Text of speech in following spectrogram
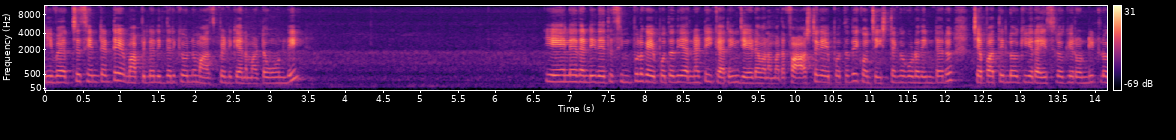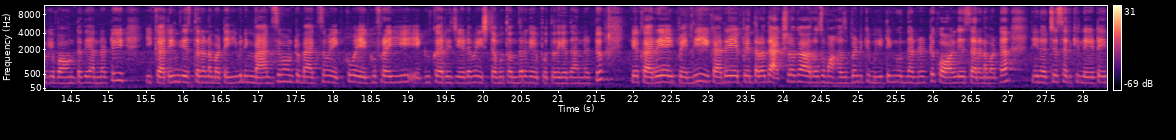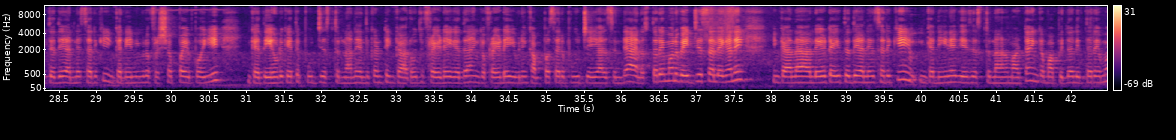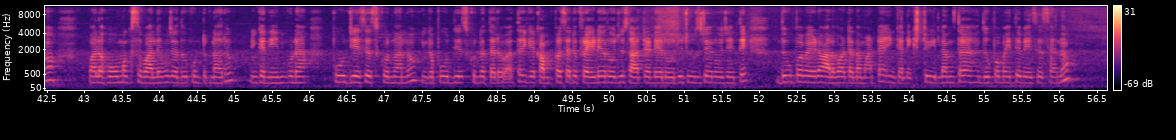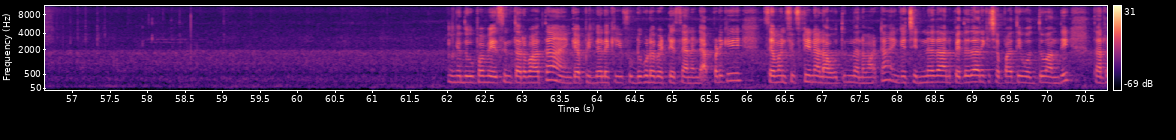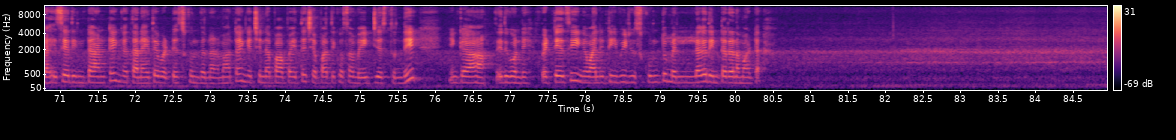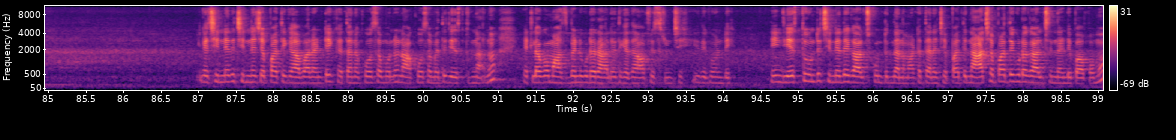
ఇవి వచ్చేసి ఏంటంటే మా పిల్లలిద్దరికీ ఉన్న మా హస్బెండ్కి అనమాట ఓన్లీ. ఏం లేదండి ఇదైతే సింపుల్గా అయిపోతుంది అన్నట్టు ఈ కర్రీని చేయడం అనమాట ఫాస్ట్గా అయిపోతుంది కొంచెం ఇష్టంగా కూడా తింటారు. చపాతీలోకి రైస్లోకి రెండిట్లోకి బాగుంటుంది అన్నట్టు ఈ కర్రీని చేస్తారనమాట ఈవినింగ్ మ్యాక్సిమం టు మ్యాక్సిమం ఎక్కువ ఎగ్ ఫ్రై ఎగ్ కర్రీ చేయడమే ఇష్టము. తొందరగా అయిపోతుంది కదా అన్నట్టు ఇక కర్రీ అయిపోయింది. ఈ కర్రీ అయిపోయిన తర్వాత యాక్చువల్గా ఆ రోజు మా హస్బెండ్కి మీటింగ్ ఉందన్నట్టు కాల్ చేశారనమాట నేను వచ్చేసరికి లేట్ అవుతుంది అనేసరికి ఇంకా నేను కూడా ఫ్రెష్ అప్ అయిపోయి ఇంకా దేవుడికి అయితే పూజ చేస్తున్నాను. ఎందుకంటే ఇంకా ఆ రోజు ఫ్రైడే కదా ఇంకా ఫ్రైడే ఈవినింగ్ కంపల్సరీ పూజ చేయాల్సిందే. ఆయన వస్తారేమో అని వెయిట్ చేస్తాలే కానీ ఇంకా అలా లేట్ అవుతుంది అనేసరికి ఇంకా నేనే చేసేస్తున్నాను అనమాట ఇంకా మా పిల్లలు ఇద్దరేమో వాళ్ళ హోంవర్క్స్ వాళ్ళేమో చదువుకుంటున్నారు. ఇంకా నేను కూడా పూజ చేసేసుకున్నాను. ఇంకా పూజ చేసుకున్న తర్వాత ఇంకా కంపల్సరీ ఫ్రైడే రోజు సాటర్డే రోజు ట్యూస్డే రోజు అయితే ధూపం వేయడం అలవాటు అనమాట ఇంకా నెక్స్ట్ ఇల్లంతా ధూపం అయితే వేసేసాను. ఇంకా ధూపం వేసిన తర్వాత ఇంకా పిల్లలకి ఫుడ్ కూడా పెట్టేశానండి. అప్పటికి సెవెన్ ఫిఫ్టీన్ అలా అవుతుందన్నమాట. ఇంకా చిన్నదాని పెద్దదానికి చపాతీ వద్దు అంది. తను రైసే తింటా అంటే ఇంకా తనైతే పెట్టేసుకుంటుంది అనమాట ఇంకా చిన్న పాప అయితే చపాతీ కోసం వెయిట్ చేస్తుంది. ఇంకా ఇదిగోండి పెట్టేసి ఇంకా మళ్ళీ టీవీ చూసుకుంటూ మెల్లగా తింటారనమాట ఇంకా చిన్నది చిన్న చపాతి కావాలంటే ఇంకా తన కోసమును నా కోసం అయితే చేస్తున్నాను. ఎట్లాగో మా హస్బెండ్ కూడా రాలేదు కదా ఆఫీస్ నుంచి. ఇదిగోండి. నేను చేస్తూ ఉంటే చిన్నదే గాల్చుకుంటుంది అనమాట తన చపాతి. నా చపాతీ కూడా గాల్చిందండి పాపము.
